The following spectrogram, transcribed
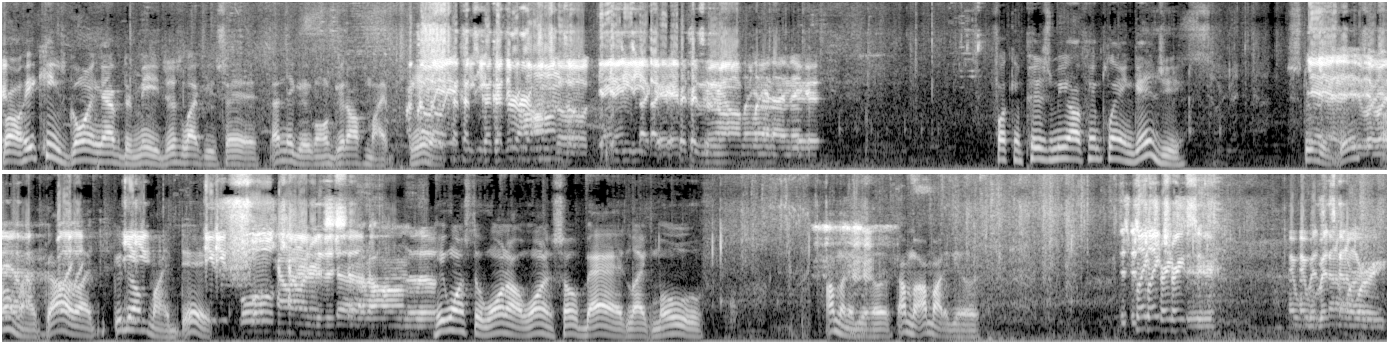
Bro, he keeps going after me, just like you said. That nigga gonna get off my butt. I know, because you're Hanzo. Genji, like, it pisses me off playing that nigga. Fucking pissed me off him playing Genji. Stupid Yeah, bitch. yeah, Oh yeah. my god, Like, like, get he- off my dick. He full counter the shit out of Hanzo. He wants the one on one so bad, like move. I'm gonna get hooked. I'm, I'm about to get hooked. Just play Tracer. Hey, it's gonna work.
